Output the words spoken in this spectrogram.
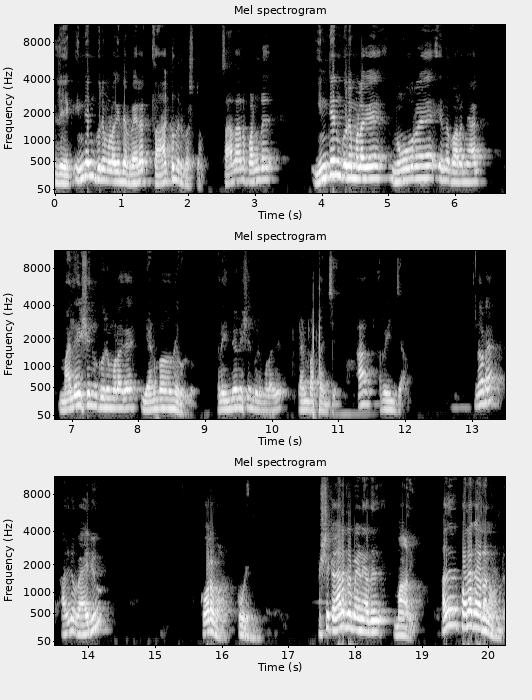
ലേക്ക് ഇന്ത്യൻ കുരുമുളകിന്റെ വില താക്കുന്നൊരു പ്രശ്നം. സാധാരണ പണ്ട് ഇന്ത്യൻ കുരുമുളക് നൂറ് എന്ന് പറഞ്ഞാൽ മലേഷ്യൻ കുരുമുളക് എൺപതെന്നേ ഉള്ളൂ. അല്ല ഇന്തോനേഷ്യൻ കുരുമുളക് എൺപത്തഞ്ച്. ആ റേഞ്ചാണ് എന്ന് പറയാൻ അതിന് വാല്യൂ കുറവാണ് കൂടി പക്ഷെ കാലക്രമേണ അത് മാറി. അത് പല കാരണങ്ങളുണ്ട്.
